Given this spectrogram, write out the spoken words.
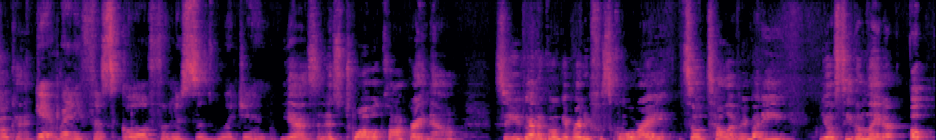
Okay. get ready for school for Mrs. Widgeon. Yes, and it's twelve o'clock right now, so you gotta go get ready for school, right? So tell everybody you'll see them later. Oh,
